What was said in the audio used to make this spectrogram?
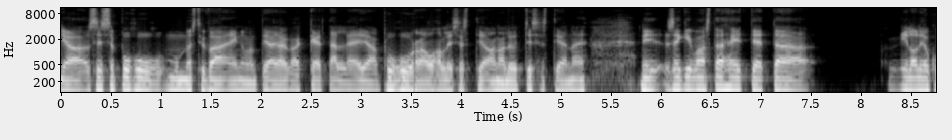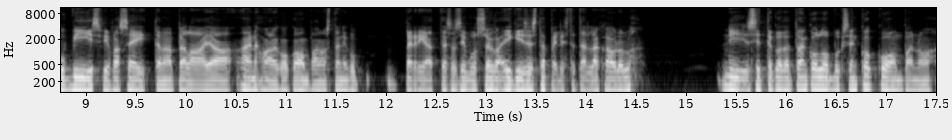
Ja siis se puhuu mun mielestä hyvää englantia ja kaikkea tälleen, ja puhuu rauhallisesti ja analyyttisesti ja näin. Niin sekin vaan sitä heitti, että niillä oli joku 5-7 pelaajaa NHL-kokoonpanosta niin periaatteessa sivussa joka ikisestä pelistä tällä kaudella. Niin sitten kun otetaan Kolumbuksen kokoonpano,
